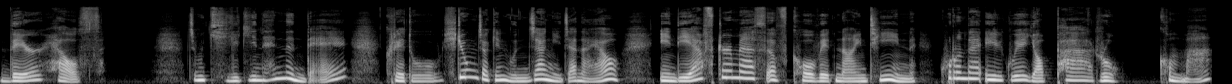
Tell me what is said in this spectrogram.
their health. 좀 길긴 했는데 그래도 실용적인 문장이잖아요. In the aftermath of COVID-19, 코로나19의 여파로, 콤마,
